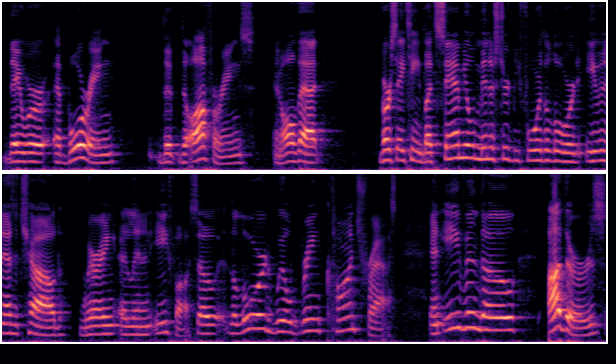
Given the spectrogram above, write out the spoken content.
They were abhorring the, the offerings and all that. Verse 18 But Samuel ministered before the Lord even as a child, wearing a linen ephod. So the Lord will bring contrast. And even though others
